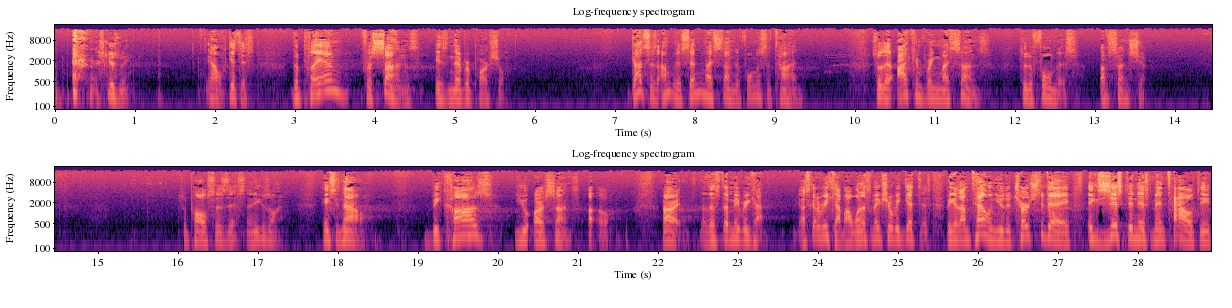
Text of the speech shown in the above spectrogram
Excuse me. Now, get this. The plan for sons is never partial. God says, I'm going to send my son to the fullness of time so that I can bring my sons to the fullness of sonship. So Paul says this, and he goes on. He says, Now, because you are sons. Uh oh. All right, now let's, let me recap. That's got to recap. I want us to make sure we get this because I'm telling you, the church today exists in this mentality.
